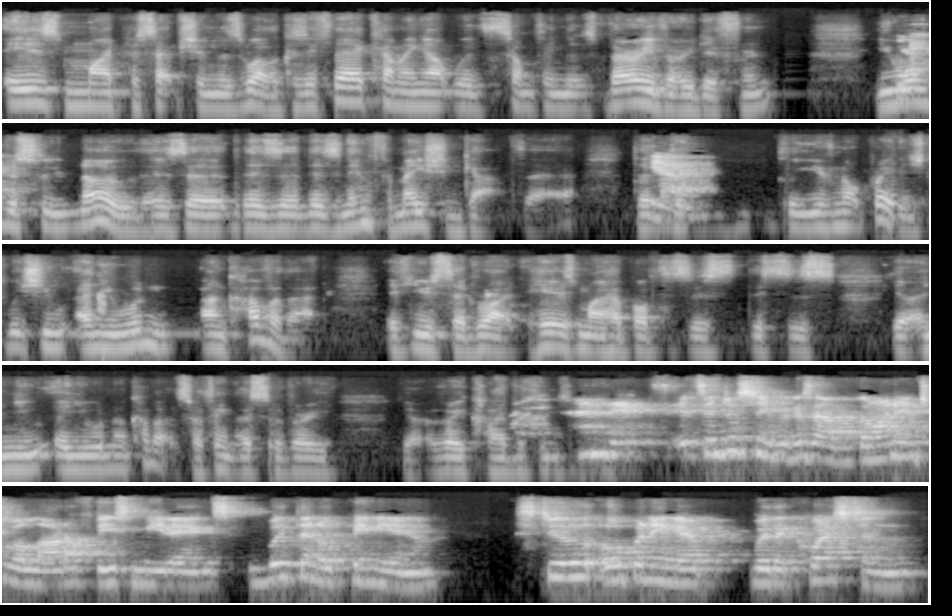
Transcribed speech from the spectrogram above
is my perception as well? Because if they're coming up with something that's very, very different, you yeah. obviously know there's a there's a there's an information gap there that, yeah. that, that you've not bridged, which you and you wouldn't uncover that if you said, right, here's my hypothesis, this is, you know, and you and you wouldn't uncover that. So I think that's a very yeah, a very clever thing. And it's it's interesting because I've gone into a lot of these meetings with an opinion, still opening up with a question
